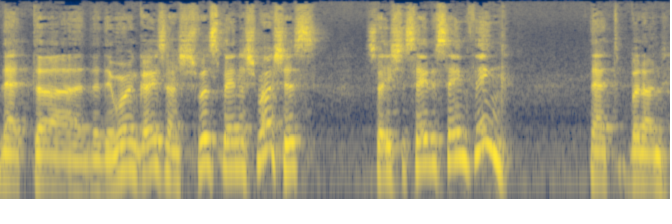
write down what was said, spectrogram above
that uh, that they weren't guys on shvus ben shmashes, so you should say the same thing. That, but on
